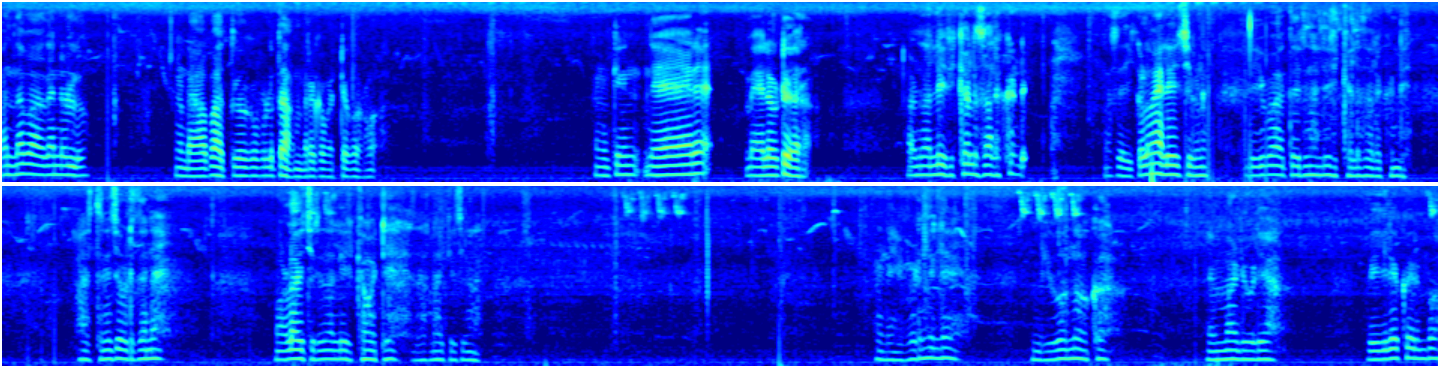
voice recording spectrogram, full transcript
വന്ന ഭാഗം തന്നെ ഉള്ളൂ. കണ്ട? ആ ഭാഗത്തേക്കൊക്കെ ഫുള്ള് താമരൊക്കെ പറ്റ കുറവാണ് നമുക്കിനി നേരെ മേലോട്ട് കയറാം. അവിടെ നല്ല ഇരിക്കാനുള്ള സ്ഥലമൊക്കെ ഉണ്ട് സൈക്കിൾ മേലെ വെച്ചിരിക്കണ്. ഈ ഭാഗത്തായിട്ട് നല്ല ഇരിക്കാനുള്ള സ്ഥലമൊക്കെ ഉണ്ട് മരത്തിന് ചുവട്ടിൽ തന്നെ മുള വെച്ചിട്ട് നല്ല ഇരിക്കാൻ പറ്റിയ സ്ഥലമാക്കി വെച്ചിരിക്കണം. ആണ് ഇവിടെ നിന്നില്ലേ വ്യൂ ഒന്ന് നോക്കാം. എമ്മ അടിപൊളിയാ. വെയിലൊക്കെ വരുമ്പോൾ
